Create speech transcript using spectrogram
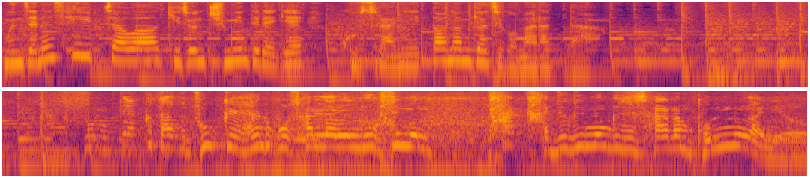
문제는 세입자와 기존 주민들에게 고스란히 떠넘겨지고 말았다. 좀 깨끗하고 좋게 해놓고 살라는 욕심은 다 가지고 있는 것이 사람 본능 아니야.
